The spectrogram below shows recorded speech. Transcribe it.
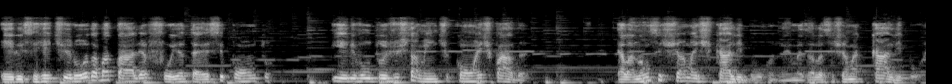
ele se retirou da batalha, foi até esse ponto e ele voltou justamente com a espada. Ela não se chama Excalibur, né, mas ela se chama Calibur,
